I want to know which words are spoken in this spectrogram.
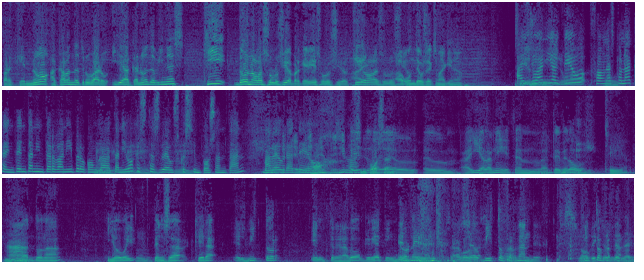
perquè no acaben de trobar-ho, i a que no devines qui dona la solució, perquè hi havia solució, qui Ai, dona la solució? Algun deus ex màquina. El Joan i el Teo fa una estona que intenten intervenir, però com que teniu aquestes veus que s'imposen tant, a veure, En- Teo, En, en principi, el, el, ahir a la nit, en la TV2, Sí. ah. Ah, van donar... Jo vaig pensar que era el Víctor entrenador que havia tingut Tornero. en Zaragoza. Víctor Fernández. No, el Víctor Fernández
